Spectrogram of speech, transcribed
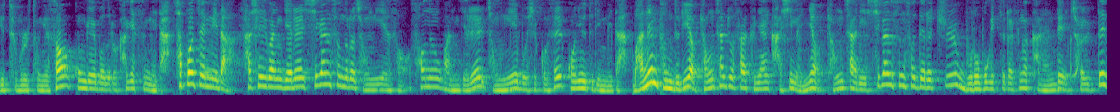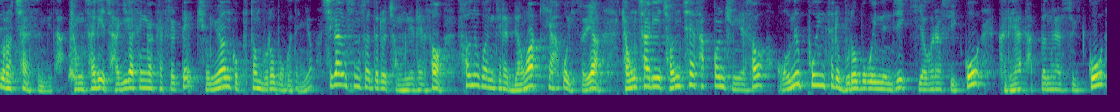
유튜브를 통해서 공개해 보도록 하겠습니다. 첫 번째입니다. 사실관계를 시간순으로 정리해서 선후관계를 정리해 보실 것을 권유드립니다. 많은 분들이요, 경찰 조사 그냥 가시면요, 경찰이 시간 순서대로 쭉 물어보겠지라 생각하는데 절대 그렇지 않습니다. 경찰이 자기가 생각했을 때 중요한 것부터 물어보거든요. 시간 순서대로 정리를 해서 선후관계를 명확히 하고 있어야 경찰이 전체 사건 중에서 어느 포인트를 물어보고 있는지 기억을 할 수 있고, 그래야 답변을 할 수 있고,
